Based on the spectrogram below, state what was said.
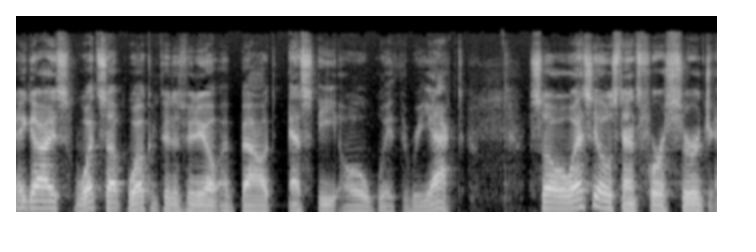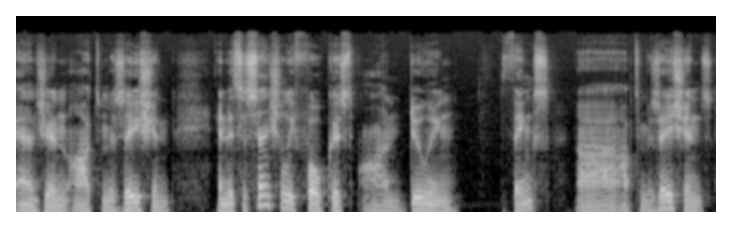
Hey guys, what's up? Welcome to this video about SEO with React. So SEO stands for Search Engine Optimization and it's essentially focused on doing things, uh, optimizations,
